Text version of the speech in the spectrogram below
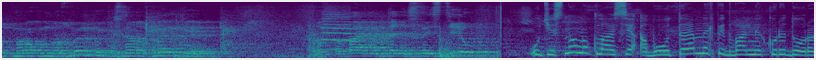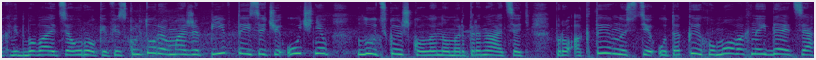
Тут ми робимо розминку, і після розминки розкладаємо тенісний стіл. У тісному класі або у темних підвальних коридорах відбуваються уроки фізкультури в майже пів тисячі учнів Луцької школи номер 13. Про активності у таких умовах не йдеться.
